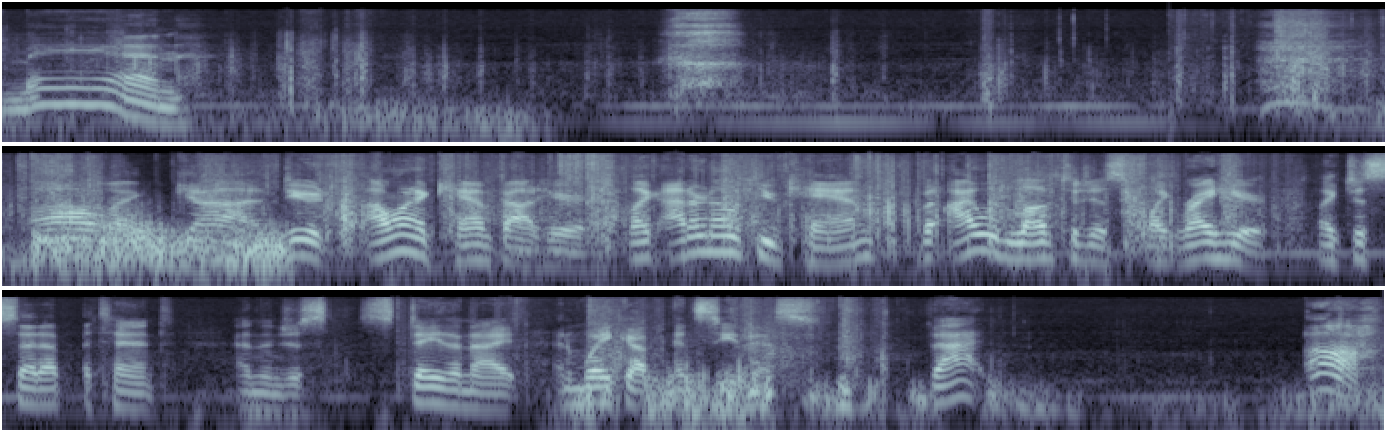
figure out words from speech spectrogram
Man. Oh my god, dude, I want to camp out here. Like, I don't know if you can, but I would love to just, like, right here, like, just set up a tent and then just stay the night and wake up and see this. That, ah.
